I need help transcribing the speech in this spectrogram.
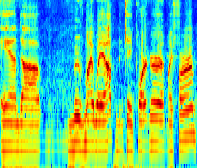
and uh, moved my way up and became partner at my firm.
